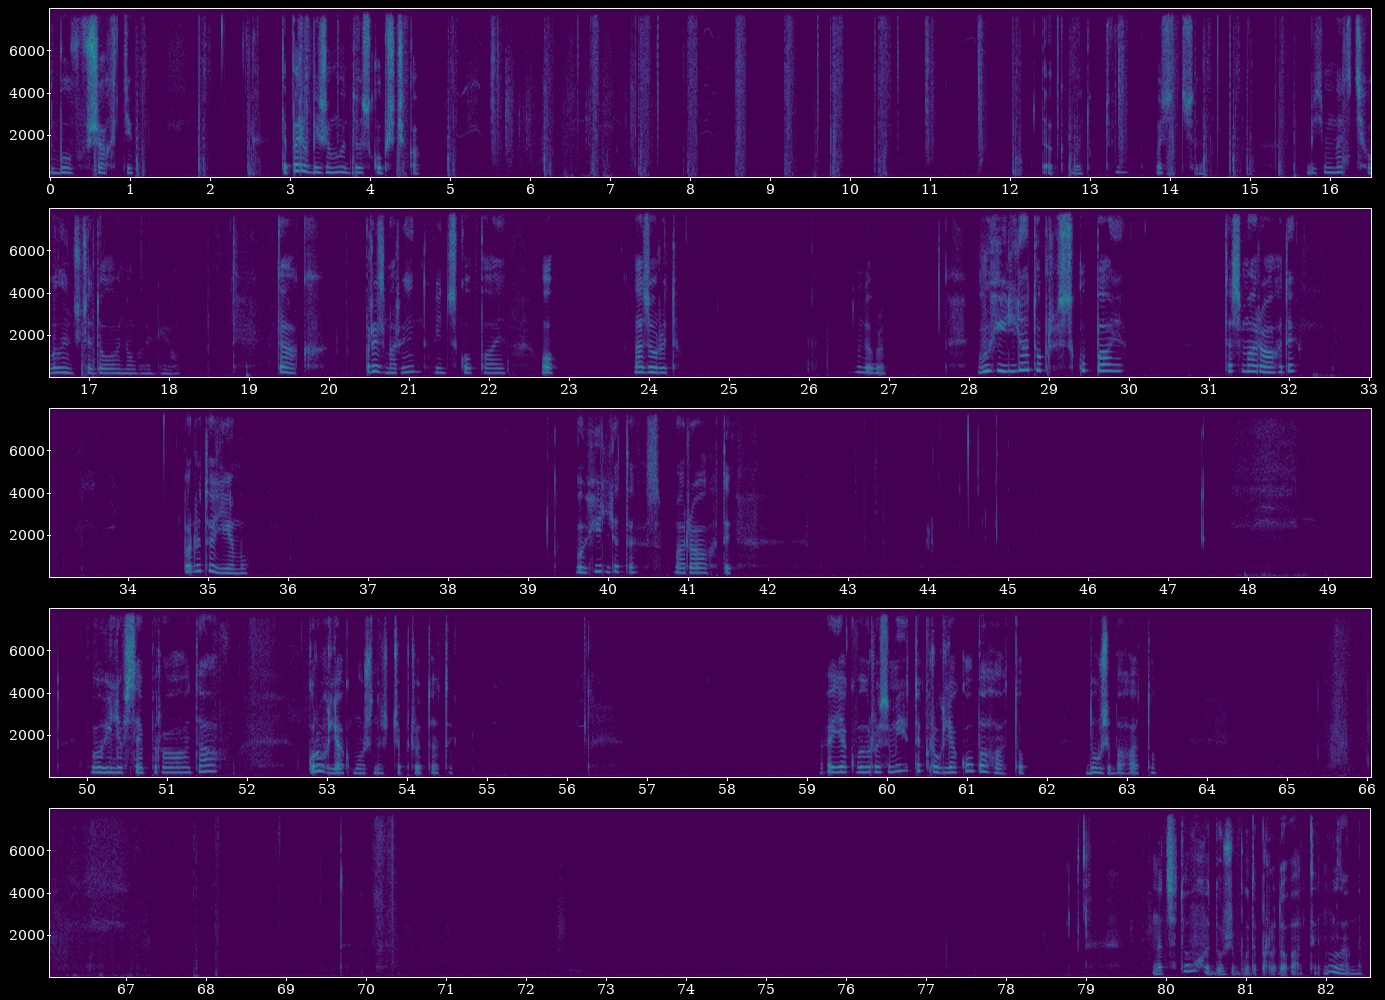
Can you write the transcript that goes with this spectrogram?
був в шахті. Тепер біжимо до скупщика. Так, не тут він. Ось це. 18 хвилин ще до оновлення. Так, призмарин він скопає. О! Лазурит. Ну, добре. Вугілля добре скупає. Та смарагди. Передаємо. Вугілля та смарагди. Вугілля все продав. Кругляк можна ще продати. А як ви розумієте, кругляку багато. Дуже багато. На це довго дуже буде продавати. Ну ладно.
